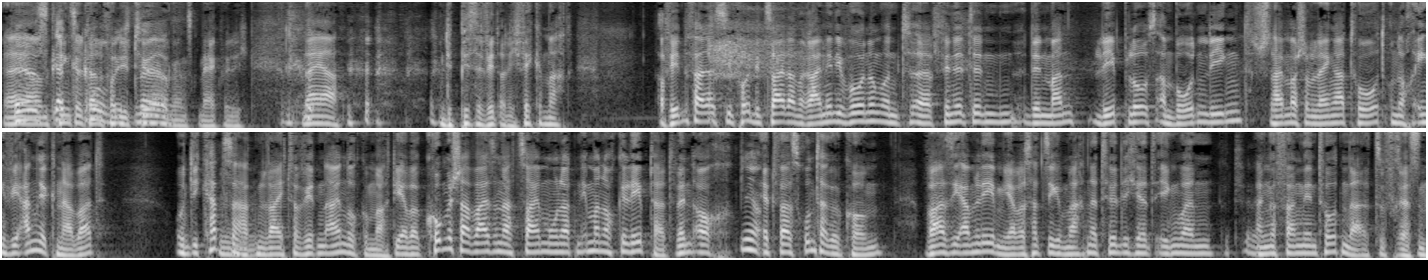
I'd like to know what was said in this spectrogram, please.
Ja, Ja, ja, das ist und pinkelt dann vor die Tür. naja. Ganz merkwürdig. Naja. Und die Pisse wird auch nicht weggemacht. Auf jeden Fall ist die Polizei dann rein in die Wohnung und äh, findet den, den Mann leblos am Boden liegend, scheinbar schon länger tot und auch irgendwie angeknabbert. Und die Katze Mhm. hat einen leicht verwirrten Eindruck gemacht, die aber komischerweise nach zwei Monaten immer noch gelebt hat. Wenn auch Ja. etwas runtergekommen, war sie am Leben. Ja, was hat sie gemacht? Natürlich hat irgendwann angefangen, den Toten da zu fressen.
